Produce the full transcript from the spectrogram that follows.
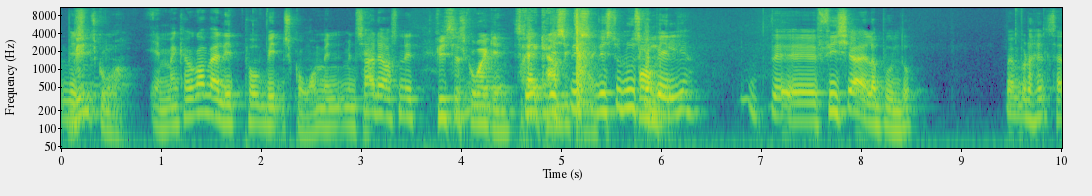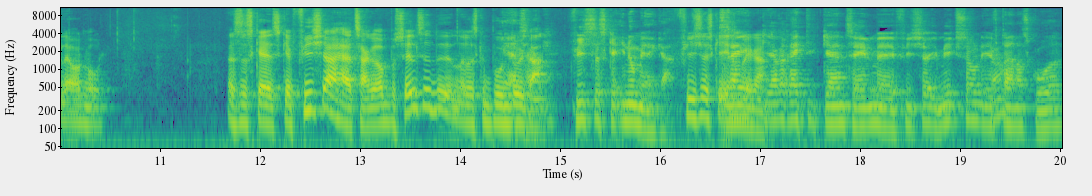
Hvis, vindscore. Jamen man kan jo godt være lidt på vindscore, men, men så er det også sådan lidt... Fischer score igen. Tre hvis, kampe hvis, hvis, du nu skal Bum. vælge øh, Fischer eller Bundo, hvem vil du helst have lavet et mål? Altså skal, skal Fischer have takket op på selvtilliden, eller skal Bundo ja, i gang? Fischer skal endnu mere i gang. Fischer skal endnu mere i gang. Jeg vil rigtig gerne tale med Fischer i mixzone, efter ja. han har scoret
